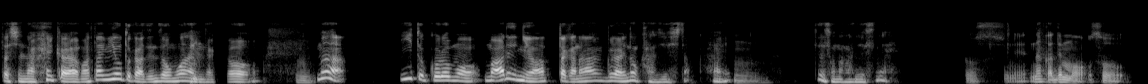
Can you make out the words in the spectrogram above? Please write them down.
たし、長いからまた見ようとかは全然思わないんだけど、うん。まあ、いいところも、まああるにはあったかなぐらいの感じでした。はい。うん。で、そんな感じですね。そうっすね。なんかでも、そう、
